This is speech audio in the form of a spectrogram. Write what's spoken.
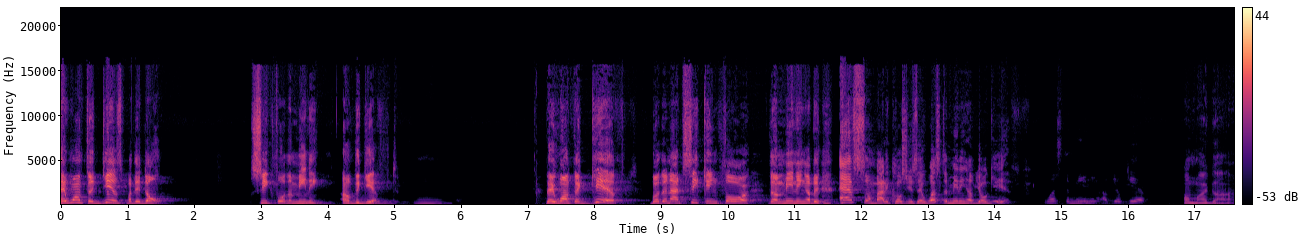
They want the gifts, but they don't seek for the meaning of the gift. They want the gift, but they're not seeking for the meaning of it. Ask somebody close to you, say, What's the meaning of your gift? What's the meaning of your gift? Oh my God.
